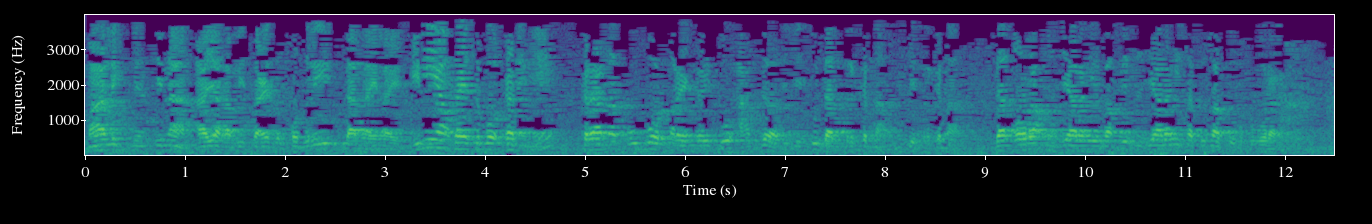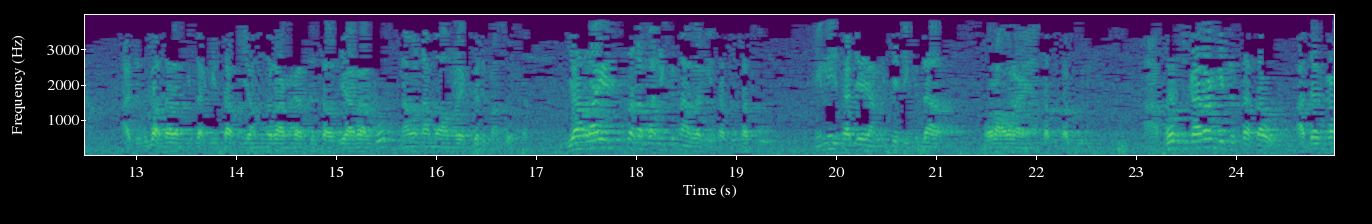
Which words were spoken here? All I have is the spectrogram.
Malik bin Sinan, ayah Abi Sa'id al-Khudri dan lain-lain. Ini yang saya sebutkan ini kerana kubur mereka itu ada di situ dan terkenal, mesti terkenal. Dan orang menziarahi Baqi menziarahi satu-satu kuburan. Ada sebab dalam kitab-kitab yang menerangkan tentang ziarah itu nama-nama mereka dimasukkan. Yang lain tak dapat dikenal lagi satu-satu. Ini saja yang mesti dikenal orang-orang yang satu-satu. Nah, pun sekarang kita tak tahu. Adakah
